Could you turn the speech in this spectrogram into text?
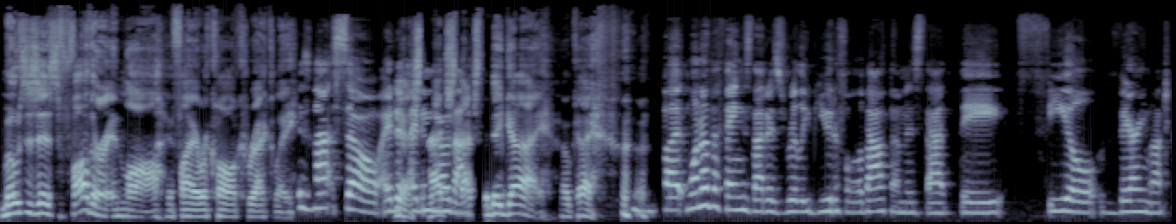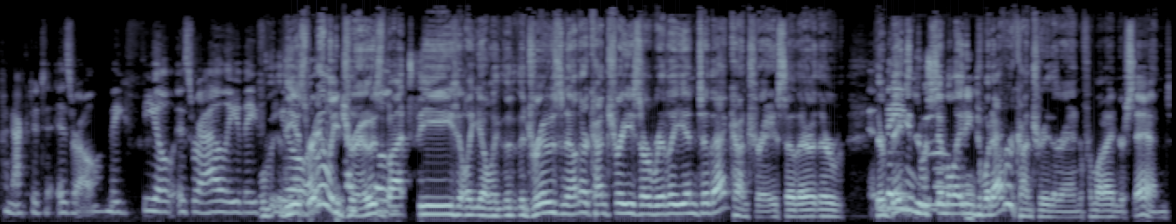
Moses' father-in-law, if I recall correctly. is that so? I, did, I Yes, didn't know that's, that. that's the big guy. Okay. But one of the things that is really beautiful about them is that they feel very much connected to Israel. They feel Israeli. They Well, feel the Israeli Druze, but the like you know like the, the Druze in other countries are really into that country, so they're they're they're They big into assimilating to whatever country they're in, from what I understand.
